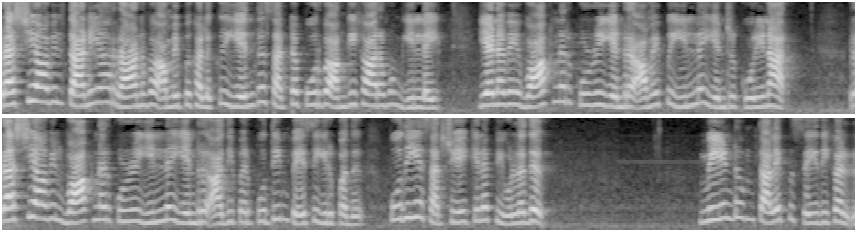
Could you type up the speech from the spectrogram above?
ரஷ்யாவில் தனியார் ராணுவ அமைப்புகளுக்கு எந்த சட்டப்பூர்வ அங்கீகாரமும் இல்லை. எனவே வாக்னர் குழு என்ற அமைப்பு இல்லை என்று கூறினார். ரஷ்யாவில் வாக்னர் குழு இல்லை என்று அதிபர் புதின் பேசியிருப்பது புதிய சர்ச்சையை கிளப்பியுள்ளது. மீண்டும் தலைப்பு செய்திகள்.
